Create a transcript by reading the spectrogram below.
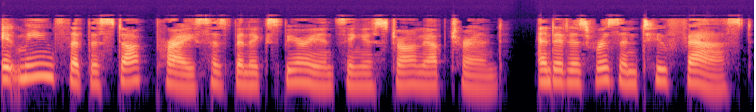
It means that the stock price has been experiencing a strong uptrend, and it has risen too fast,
